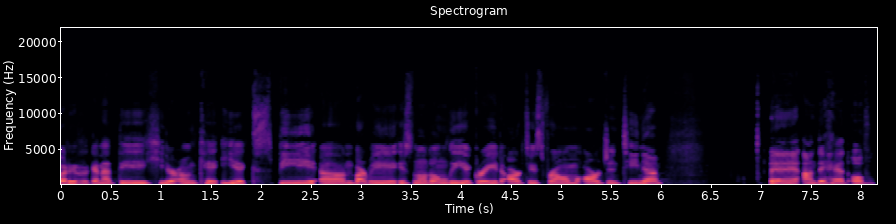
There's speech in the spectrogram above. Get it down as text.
Barbie Recanati here on KEXP. Um, Barbie is not only a great artist from Argentina uh, and the head of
